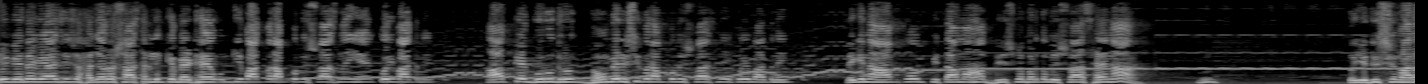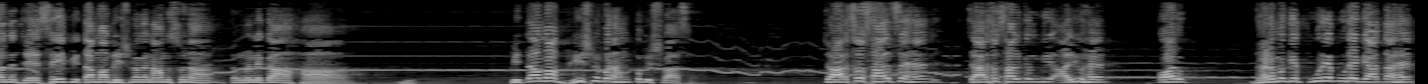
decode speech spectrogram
ये वेद व्यास जी जो हज़ारों शास्त्र लिख के बैठे हैं, उनकी बात पर आपको विश्वास नहीं है, कोई बात नहीं। आपके गुरु धौम्य ऋषि पर आपको विश्वास नहीं, कोई बात नहीं। लेकिन आपको पितामह भीष्म पर तो विश्वास है ना? हम्म। तो युधिष्ठिर महाराज ने जैसे ही पितामह भीष्म का नाम सुना तो उन्होंने कहा हाँ पितामह भीष्म पर हमको विश्वास है। 400 साल से है 400 साल की उनकी आयु है और धर्म के पूरे पूरे ज्ञाता है।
